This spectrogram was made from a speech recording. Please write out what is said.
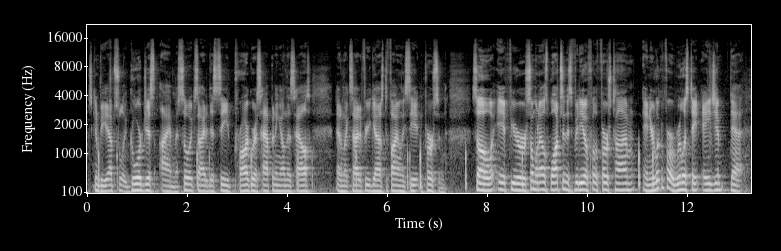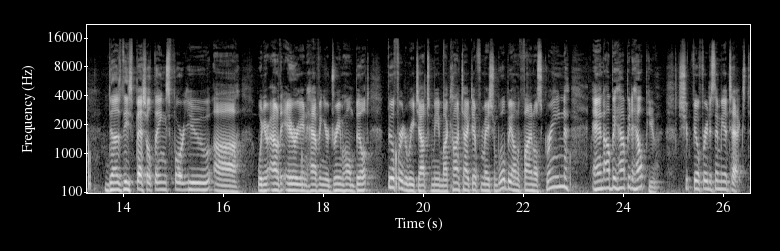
It's going to be absolutely gorgeous. I am so excited to see progress happening on this house. and I'm excited for you guys to finally see it in person. So if you're someone else watching this video for the first time and you're looking for a real estate agent that does these special things for you uh, when you're out of the area and having your dream home built, feel free to reach out to me. My contact information will be on the final screen and I'll be happy to help you. Feel free to send me a text.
